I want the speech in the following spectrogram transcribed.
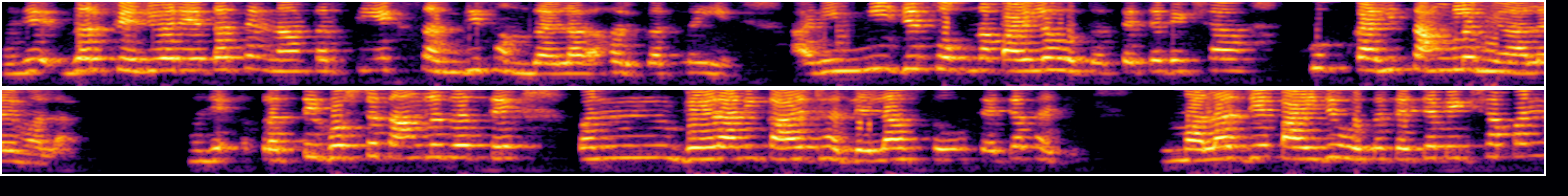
म्हणजे जर फेल्युअर येत असेल ना तर ती एक संधी समजायला हरकत नाहीये. आणि मी जे स्वप्न पाहिलं होतं त्याच्यापेक्षा खूप काही चांगलं मिळालंय मला. म्हणजे प्रत्येक गोष्ट चांगलंच असते पण वेळ आणि काळ ठरलेला असतो त्याच्यासाठी. मला जे पाहिजे होतं त्याच्यापेक्षा पण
